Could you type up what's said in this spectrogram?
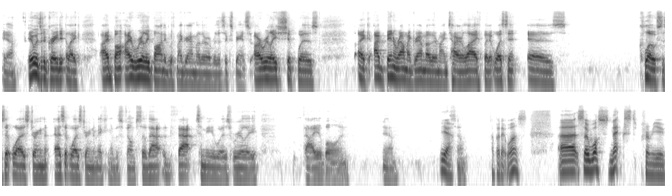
yeah, it was a great like I bond, I really bonded with my grandmother over this experience. Our relationship was like I've been around my grandmother my entire life, but it wasn't as close as it was during the, as it was during the making of this film. So that that to me was really valuable and yeah. Yeah. So I bet it was. Uh, so what's next from you,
